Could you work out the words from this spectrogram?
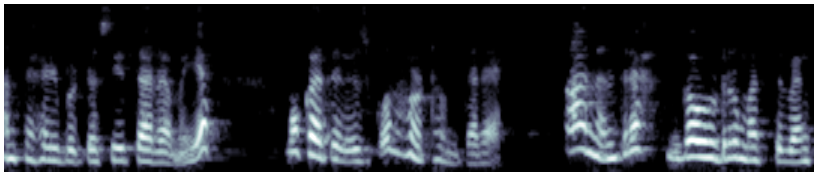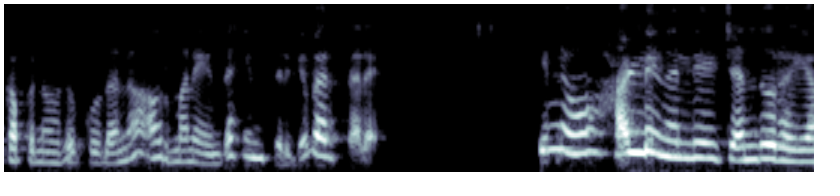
ಅಂತ ಹೇಳಿಬಿಟ್ಟು ಸೀತಾರಾಮಯ್ಯ ಮುಖ ತಿರುಗಿಸ್ಕೊಂಡು ಹೊರಟು ಹೋಗ್ತಾರೆ. ಆ ನಂತರ ಗೌಡ್ರು ಮತ್ತು ವೆಂಕಪ್ಪನವರು ಕೂಡ ಅವ್ರ ಮನೆಯಿಂದ ಹಿಂತಿರುಗಿ ಬರ್ತಾರೆ. ಇನ್ನು ಹಳ್ಳಿನಲ್ಲಿ ಚಂದೂರಯ್ಯ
